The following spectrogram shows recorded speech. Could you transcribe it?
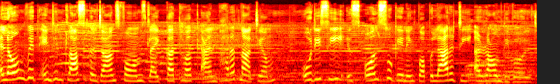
Along with Indian classical dance forms like Kathak and Bharatnatyam, Odissi is also gaining popularity around the world.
